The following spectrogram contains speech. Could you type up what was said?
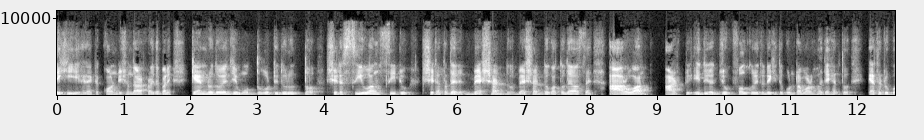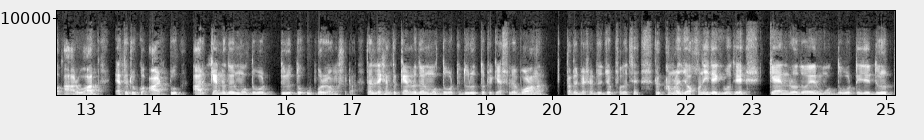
দেখি, এখানে একটা কন্ডিশন দাঁড় করাতে পারে। কেন্দ্রদ্বয়ের যে মধ্যবর্তী দূরত্ব, সেটা সি ওয়ান সি টু সেটা তাদের ব্যাসার্ধ। ব্যাসার্ধ কত দেওয়া আছে? আর ওয়ান আর টু এই দুইটা যোগফল করি তো দেখি তো কোনটা বড় হয়। দেখেন তো, এতটুকু আর ওয়ান এতটুকু আর টু আর কেন্দ্রদ্বয়ের মধ্যবর্তী দূরত্ব উপরের অংশটা। তাহলে দেখেন তো কেন্দ্রদ্বয়ের মধ্যবর্তী দূরত্বটা কি আসলে বড় না? তাদের ব্যাসার্ধের যোগফল আছে তাহলে আমরা যখনই দেখব যে কেন্দ্রদ্বয়ের মধ্যবর্তী যে দূরত্ব,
